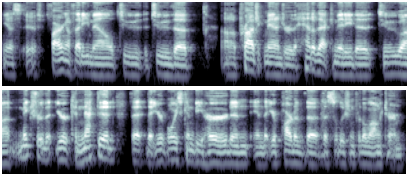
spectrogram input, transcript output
you know, firing off that email to to the uh, project manager, the head of that committee, to to uh, make sure that you're connected, that that your voice can be heard, and and that you're part of the the solution for the long term.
